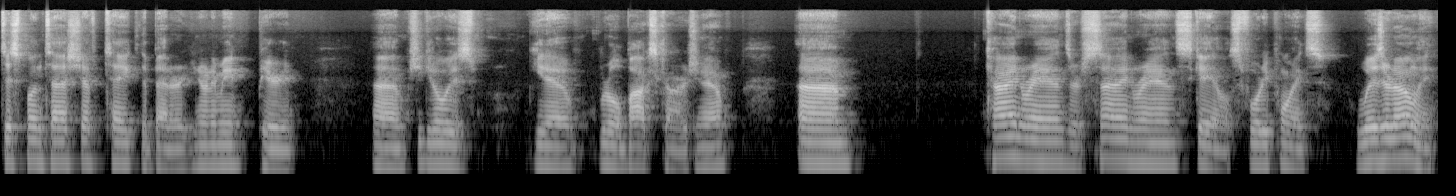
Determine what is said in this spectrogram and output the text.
discipline tests you have to take the better you know what i mean? Period. Um you could always you know roll box cards you know? Um kind rands or sign rands scales 40 points. Wizard only.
